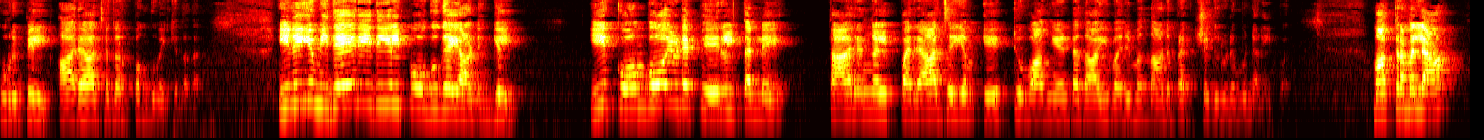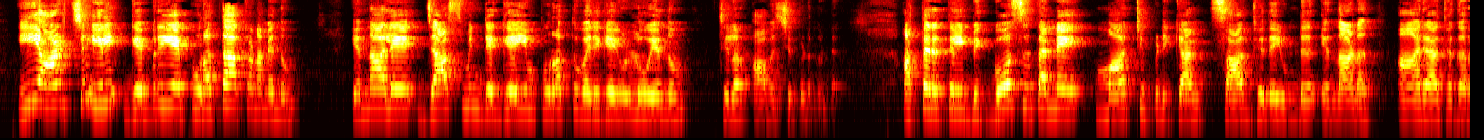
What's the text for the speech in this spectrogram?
കുറിപ്പിൽ ആരാധകർ പങ്കുവയ്ക്കുന്നത്. ഇനിയും ഇതേ രീതിയിൽ പോകുകയാണെങ്കിൽ ഈ കോംബോയുടെ പേരിൽ തന്നെ താരങ്ങൾ പരാജയം ഏറ്റുവാങ്ങേണ്ടതായി വരുമെന്നാണ് പ്രേക്ഷകരുടെ മുന്നറിയിപ്പ്. മാത്രമല്ല ഈ ആഴ്ചയിൽ ഗബ്രിയെ പുറത്താക്കണമെന്നും എന്നാലേ ജാസ്മിന്റെ ഗെയിം പുറത്തു വരികയുള്ളൂ എന്നും ചിലർ ആവശ്യപ്പെടുന്നുണ്ട്. അത്തരത്തിൽ ബിഗ് ബോസ് തന്നെ മാറ്റിപ്പിടിക്കാൻ സാധ്യതയുണ്ട് എന്നാണ് ആരാധകർ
